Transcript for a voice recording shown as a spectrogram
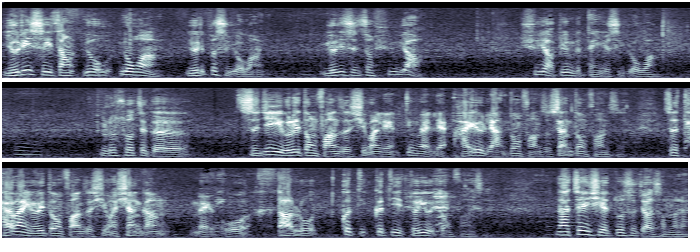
嗯、有的是一种欲欲望，有的不是欲望，有的是一种需要，需要并不等于是欲望，嗯。比如说，这个自己有一栋房子，希望两另外两还有两栋房子、三栋房子。这台湾有一栋房子，希望香港、美国、大陆各地各地都有一栋房子。那这些都是叫什么呢？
